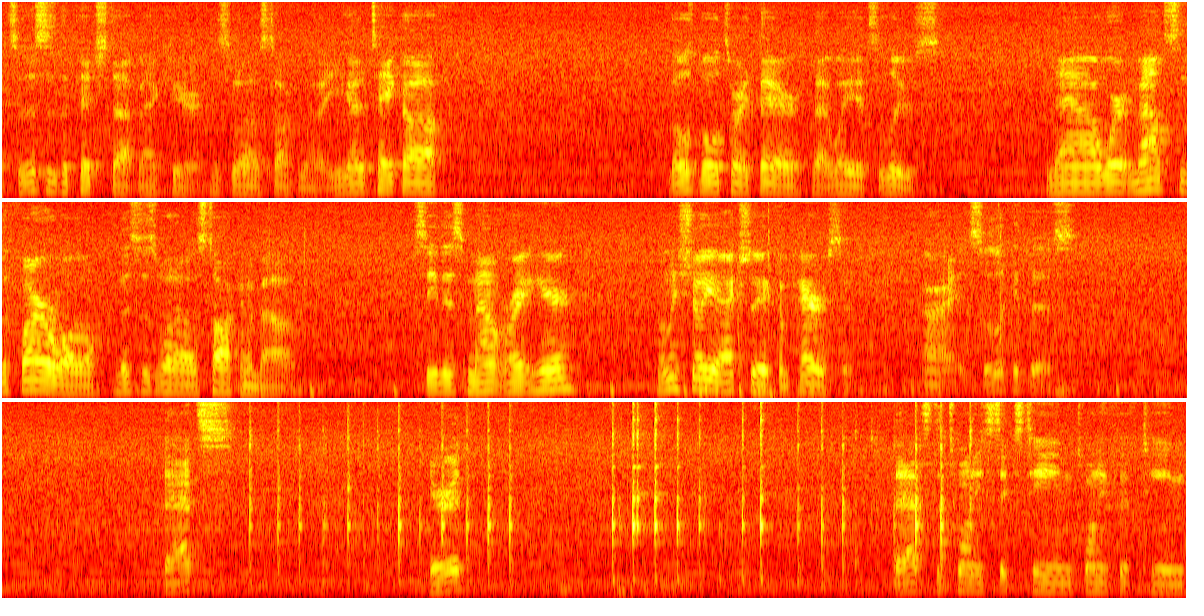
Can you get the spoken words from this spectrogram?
Alright, so this is the pitch stop back here. This is what I was talking about. You gotta take off those bolts right there, that way it's loose. Now, where it mounts to the firewall, this is what I was talking about. See this mount right here? Let me show you actually a comparison. Alright, so look at this. That's, hear it? That's the 2016, 2015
